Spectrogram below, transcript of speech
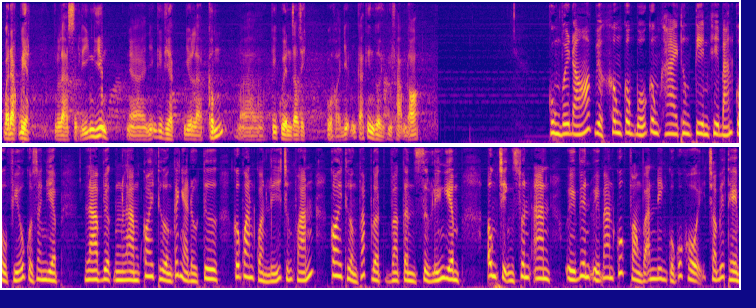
Và đặc biệt là xử lý nghiêm à, những cái việc như là cấm à, cái quyền giao dịch của những các cái người vi phạm đó. Cùng với đó, việc không công bố công khai thông tin khi bán cổ phiếu của doanh nghiệp là việc làm coi thường các nhà đầu tư, cơ quan quản lý chứng khoán, coi thường pháp luật và cần xử lý nghiêm. Ông Trịnh Xuân An, Ủy viên Ủy ban Quốc phòng và An ninh của Quốc hội cho biết thêm.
